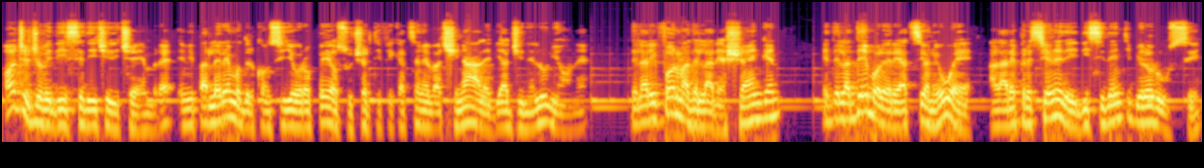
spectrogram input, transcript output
oggi è giovedì 16 dicembre e vi parleremo del Consiglio europeo su certificazione vaccinale e viaggi nell'Unione, della riforma dell'area Schengen e della debole reazione UE alla repressione dei dissidenti bielorussi.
